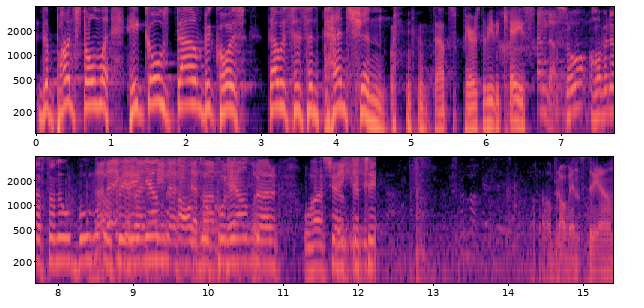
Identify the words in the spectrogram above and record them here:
the- the punch don't let he goes down because that was his intention. That appears to be the case. Så har vi nästa Nordbo uppe i ringen, Aldo Colliander. Och här känns det till... Ja, bra venstre igjen.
